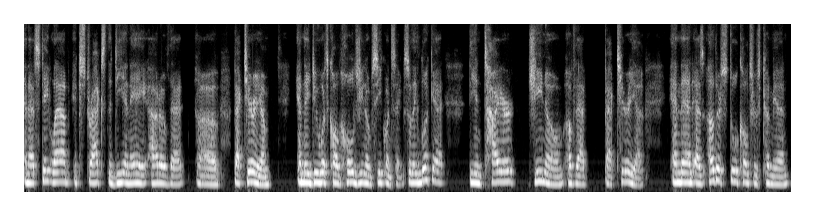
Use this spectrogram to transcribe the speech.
And that state lab extracts the DNA out of that uh, bacterium and they do what's called whole genome sequencing. So they look at the entire genome of that bacteria. And then as other stool cultures come in,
